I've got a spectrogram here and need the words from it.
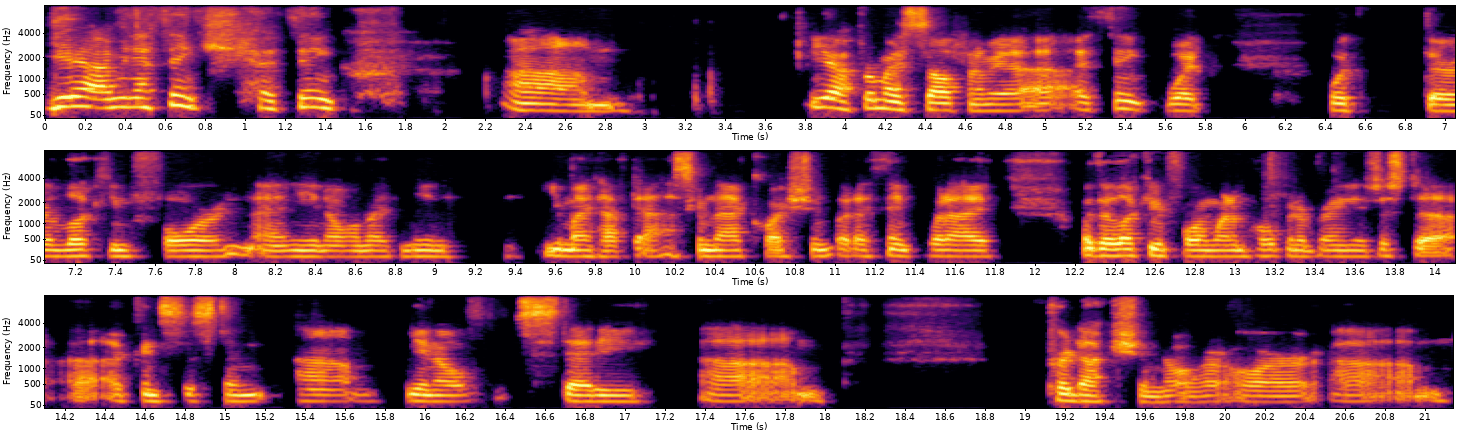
Yeah, I mean, I think I think um, yeah, for myself, I mean, I, I think what what they're looking for, and, and you know, I mean, you might have to ask him that question, but I think what I what they're looking for and what I'm hoping to bring is just a, a consistent, um, you know, steady um, production or or um,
